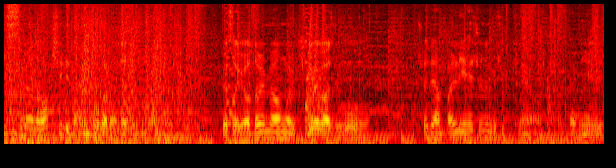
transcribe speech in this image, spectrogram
있으면 확실히 난이도가 낮아집니다 그래서 8명을 구해가지고 최대한 빨리 해주는 게 좋긴 해요. 일단 1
